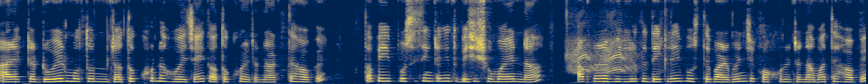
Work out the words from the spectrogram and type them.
আর একটা ডোয়ের মতন যতক্ষণ না হয়ে যায়, ততক্ষণ এটা নাড়তে হবে। তবে এই প্রসেসিংটা কিন্তু বেশি সময়ের না। আপনারা ভিডিওতে দেখলেই বুঝতে পারবেন যে কখন এটা নামাতে হবে।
